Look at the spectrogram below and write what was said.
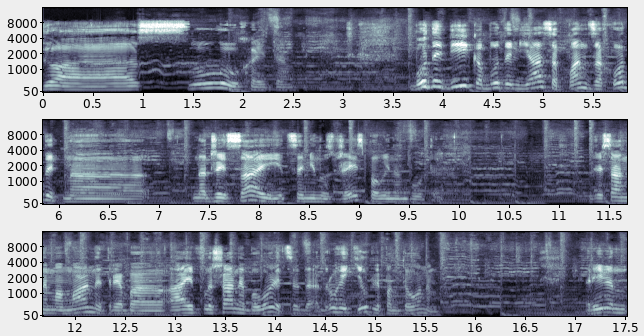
Да, слухайте. Буде бійка, буде м'ясо, пан заходить на. на Джейса, і це мінус Джейс повинен бути. Джейса нема мани, треба. А і флеша не було, і це да. Другий кіл для пантеона. Рівен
